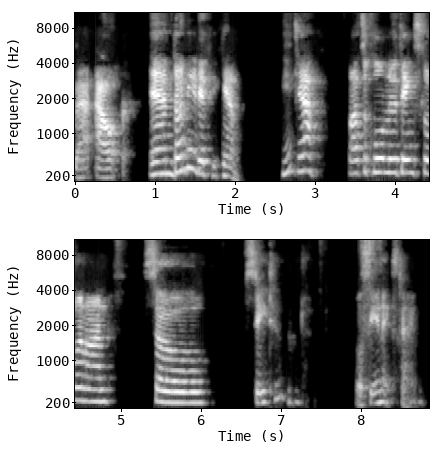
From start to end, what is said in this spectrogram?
that out and donate if you can. Yeah. yeah. Lots of cool new things going on. So stay tuned. We'll see you next time.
